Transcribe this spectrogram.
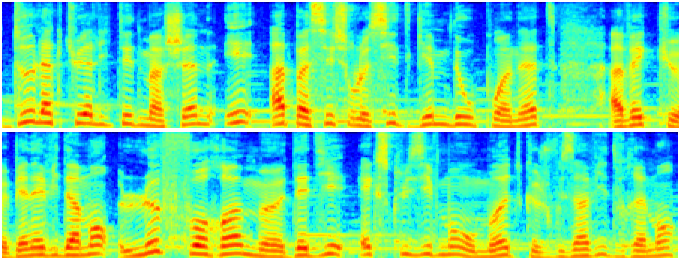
de l'actualité de ma chaîne et à passer sur le site gamedeo.net avec euh, bien évidemment le forum dédié exclusivement aux modes que je vous invite vraiment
